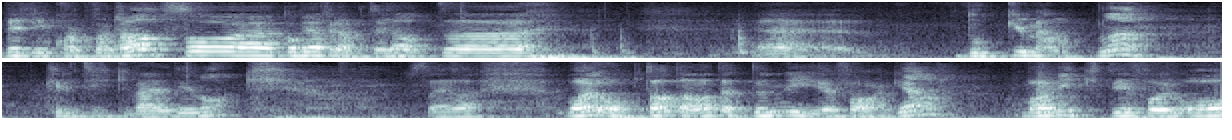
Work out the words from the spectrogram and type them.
Veldig kort fortalt så kom jeg frem til at eh, dokumentene, kritikkverdig nok, var opptatt av at dette nye faget var viktig for å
